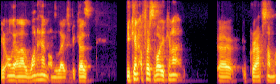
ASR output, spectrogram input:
You're only allowed one hand on the legs because you can. First of all, you cannot uh, grab some.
